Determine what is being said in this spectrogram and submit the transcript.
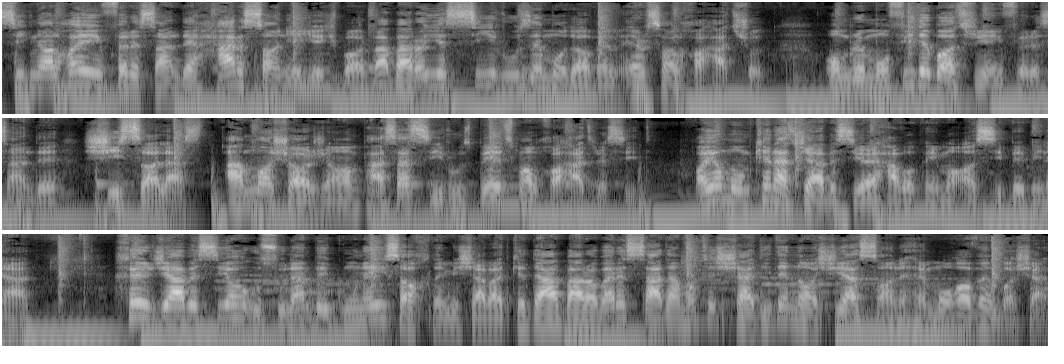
سیگنال های این فرستنده هر ثانیه یک بار و برای سی روز مداوم ارسال خواهد شد. عمر مفید باتری این فرستنده 6 سال است اما شارژ آن پس از سی روز به اتمام خواهد رسید. آیا ممکن است جعبه سیاه هواپیما آسیب ببیند؟ خیر جعبه سیاه اصولا به گونه ای ساخته می شود که در برابر صدمات شدید ناشی از سانحه مقاوم باشد.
